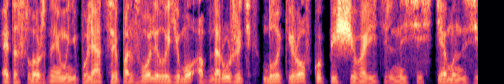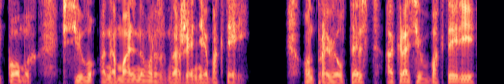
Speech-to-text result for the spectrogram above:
Эта сложная манипуляция позволила ему обнаружить блокировку пищеварительной системы насекомых в силу аномального размножения бактерий. Он провел тест, окрасив бактерии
